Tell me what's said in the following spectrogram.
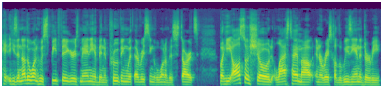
He's another one whose speed figures Manny have been improving with every single one of his starts. But he also showed last time out in a race called Louisiana Derby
